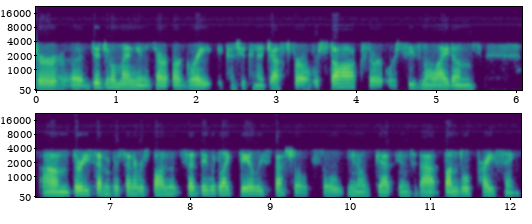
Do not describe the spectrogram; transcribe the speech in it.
sure uh, digital menus are, are great because you can adjust for overstocks or, or seasonal items. Um, 37% of respondents said they would like daily specials. So, you know, get into that bundled pricing.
